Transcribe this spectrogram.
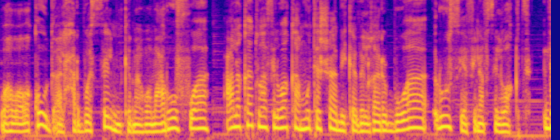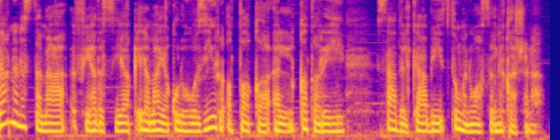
وهو وقود الحرب والسلم كما هو معروف وعلاقاتها في الواقع متشابكة بالغرب وروسيا في نفس الوقت. دعنا نستمع في هذا السياق إلى ما يقوله وزير الطاقة القطري سعد الكعبي ثم نواصل نقاشنا.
